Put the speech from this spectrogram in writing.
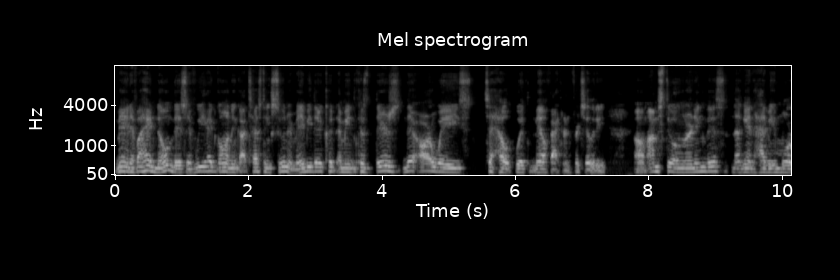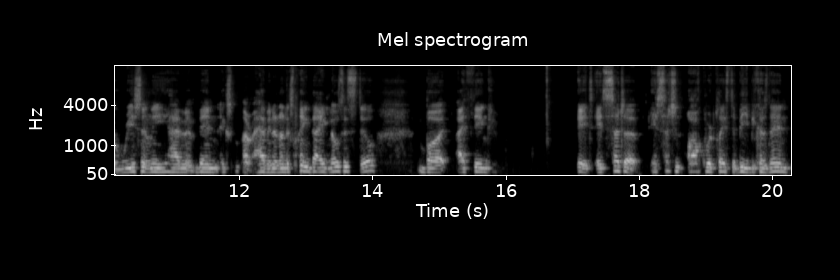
man, if I had known this, if we had gone and got testing sooner, maybe there could. I mean, because there's there are ways to help with male factor infertility. Um, I'm still learning this. Again, having more recently, haven't been having an unexplained diagnosis still, but I think it's it's such a it's such an awkward place to be because then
